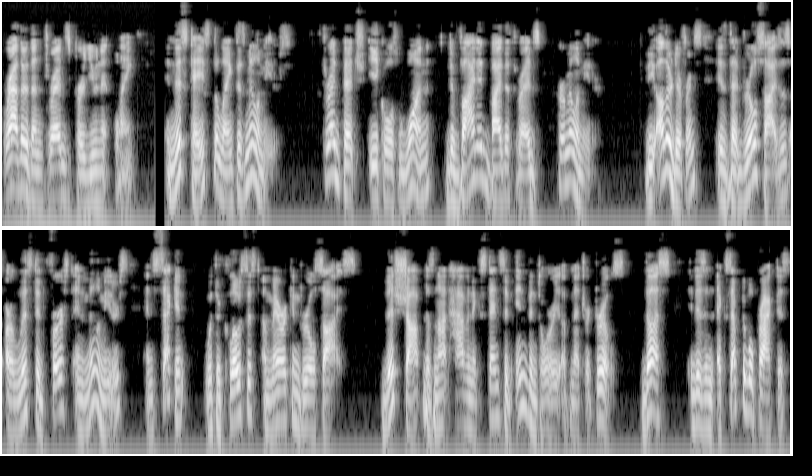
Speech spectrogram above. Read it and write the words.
rather than threads per unit length. In this case, the length is millimeters. Thread pitch equals 1 divided by the threads per millimeter. The other difference is that drill sizes are listed first in millimeters and second with the closest American drill size. This shop does not have an extensive inventory of metric drills. Thus, it is an acceptable practice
